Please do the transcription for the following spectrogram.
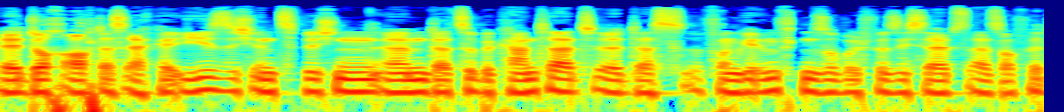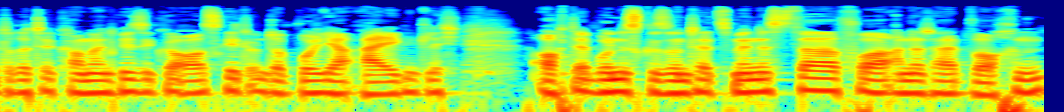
äh, doch auch das RKI sich inzwischen ähm, dazu bekannt hat, äh, dass von Geimpften sowohl für sich selbst als auch für Dritte kaum ein Risiko ausgeht und obwohl ja eigentlich auch der Bundesgesundheitsminister vor anderthalb Wochen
